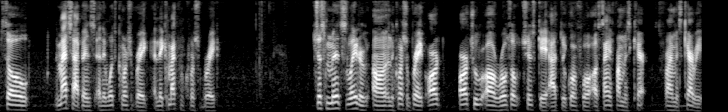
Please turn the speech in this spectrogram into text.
So the match happens, and they went to commercial break, and they come back from commercial break. Just minutes later, uh, in the commercial break, R R-Truth uh, rolls up Shinsuke after going for a signing fireman's, car- fireman's carry,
